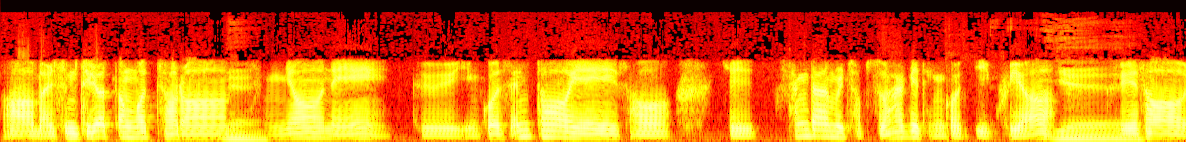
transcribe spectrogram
어, 말씀드렸던 것처럼 네. 작년에 그 인권센터에서 이렇게 상담을 접수하게 된 것이고요. 예. 그래서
